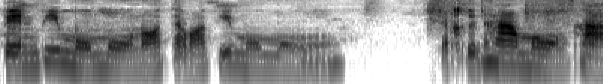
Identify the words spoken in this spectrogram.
เป็นพี่หมูหมูเนาะแต่ว่าพี่หมูหมู จะขึ้นห้าโมงค่ะ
